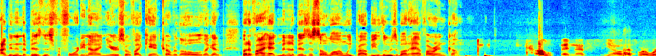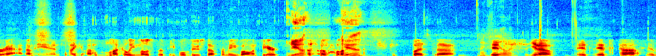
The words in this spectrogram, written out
I've been in the business for 49 years, so if I can't cover the holes, I got to. But if I hadn't been in the business so long, we'd probably lose about half our income. Oh, and that's you know that's where we're at. I mean, it's like uh, luckily most of the people do stuff for me volunteer. Yeah, yeah. but uh, I feel it's you know it's it's tough. It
